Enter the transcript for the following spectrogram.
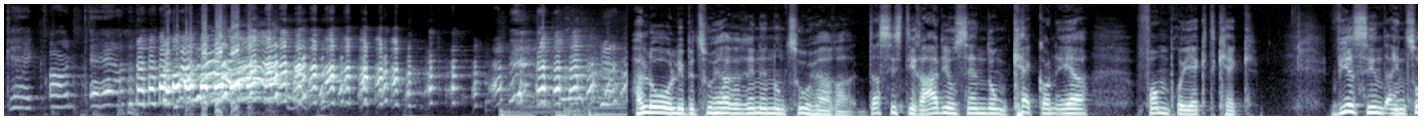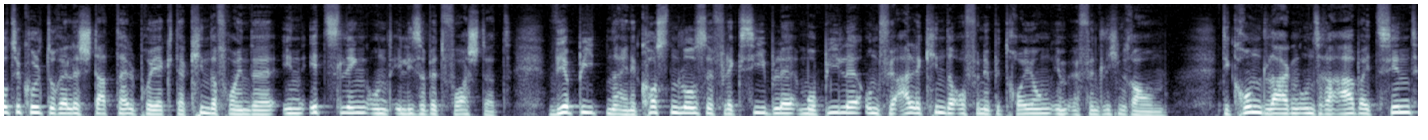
Cake on air. Hallo, liebe Zuhörerinnen und Zuhörer. Das ist die Radiosendung Keck on Air vom Projekt Keck. Wir sind ein soziokulturelles Stadtteilprojekt der Kinderfreunde in Itzling und Elisabeth Vorstadt. Wir bieten eine kostenlose, flexible, mobile und für alle Kinder offene Betreuung im öffentlichen Raum. Die Grundlagen unserer Arbeit sind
